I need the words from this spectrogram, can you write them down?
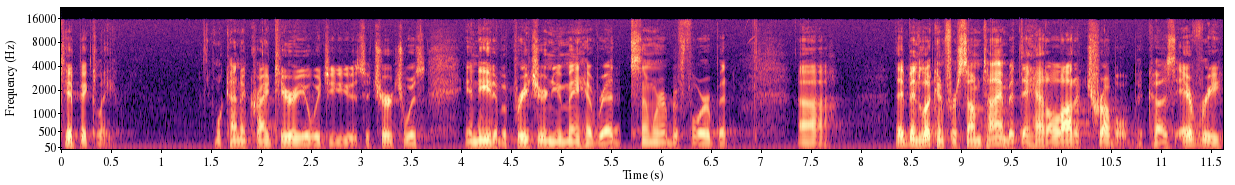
Typically, what kind of criteria would you use? A church was in need of a preacher, and you may have read somewhere before, but uh, they've been looking for some time, but they had a lot of trouble because every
